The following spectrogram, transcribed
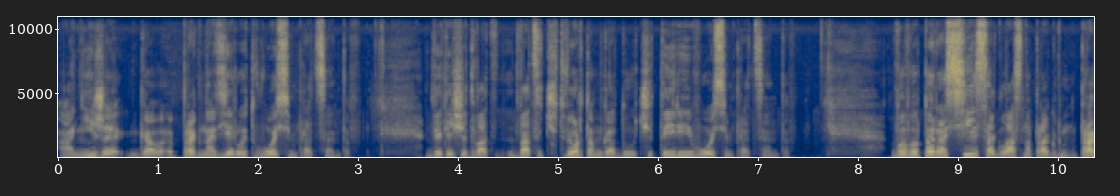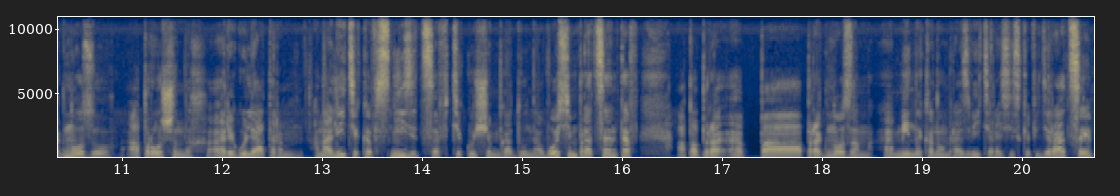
они же прогнозируют 8%. В 2024 году 4,8%. ВВП России, согласно прогнозу опрошенных э, регулятором аналитиков, снизится в текущем году на 8%, а по, э, прогнозам э, Минэкономразвития Российской Федерации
